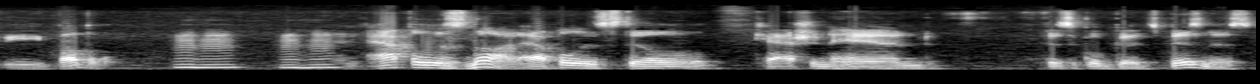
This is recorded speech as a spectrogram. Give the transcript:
the bubble, Mm-hmm. Mm-hmm. and Apple is not. Apple is still cash in hand, physical goods business,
